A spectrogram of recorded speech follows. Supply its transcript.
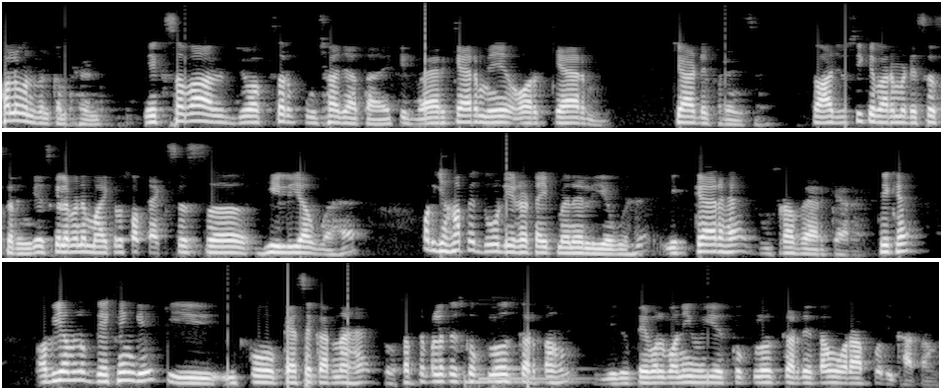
हेलो एंड वेलकम फ्रेंड्स एक सवाल जो अक्सर पूछा जाता है कि वैर कैर में और कैर में क्या डिफरेंस है? तो आज उसी के बारे में डिस्कस करेंगे। इसके लिए मैंने माइक्रोसॉफ्ट एक्सेस ही लिया हुआ है। और यहाँ पे दो डेटा टाइप मैंने लिए हुए हैं। एक कैर है, दूसरा वैर कैर है। ठीक है? अभी हम लोग देखेंगे कि इसको कैसे करना है। तो सबसे पहले तो इसको क्लोज करता हूँ। ये जो टेबल बनी हुई है, इसको क्लोज कर देता हूँ और आपको दिखाता हूँ।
